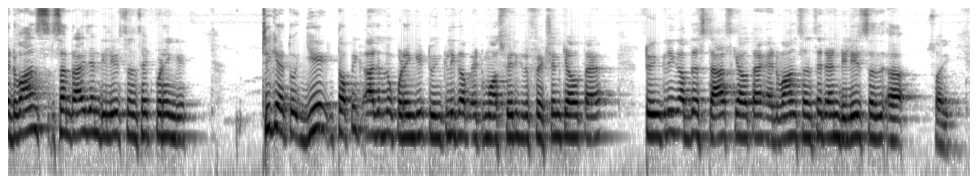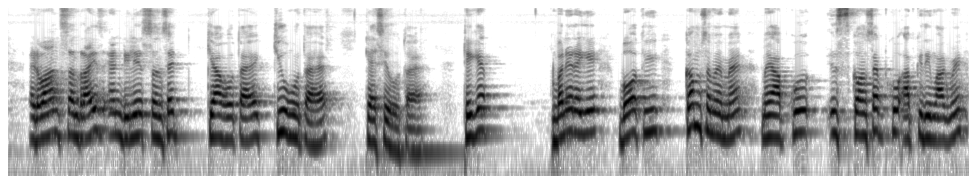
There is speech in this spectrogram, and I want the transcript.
advance sunrise and delayed sunset पढ़ेंगे। ठीक है? तो ये टॉपिक आज हम लोग पढ़ेंगे ट्विंकलिंग ऑफ़ एटमॉस्फेरिक रिफ्लेक्शन क्या होता है? ट्विंकलिंग ऑफ़ द स्टार्स क्या होता है? Advance sunset and delayed sorry advance sunrise and delayed sunset क्या होता है? क्यों होता है? कैसे होता है। ठीक है? बने रहिए। बहुत ही कम समय में मैं आपको इस कॉन्सेप्ट को आपके दिमाग में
